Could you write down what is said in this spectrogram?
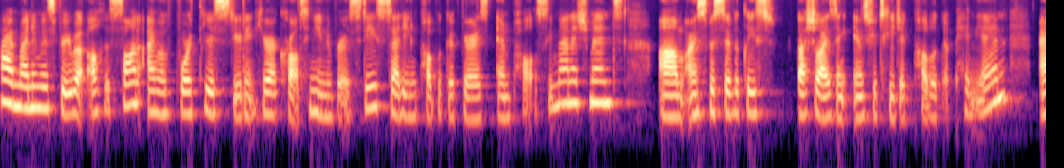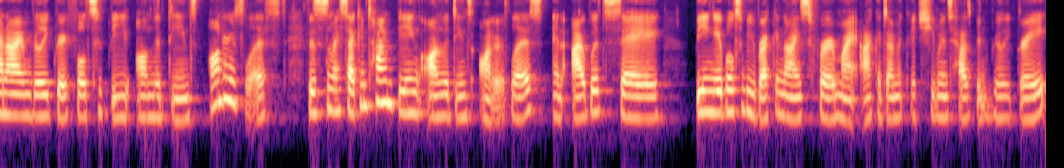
Hi, my name is Fariba Al Hassan. I'm a fourth year student here at Carleton University studying public affairs and policy management. Um, I'm specifically specializing in strategic public opinion, and I'm really grateful to be on the Dean's Honors List. This is my second time being on the Dean's Honors List, and I would say being able to be recognized for my academic achievements has been really great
